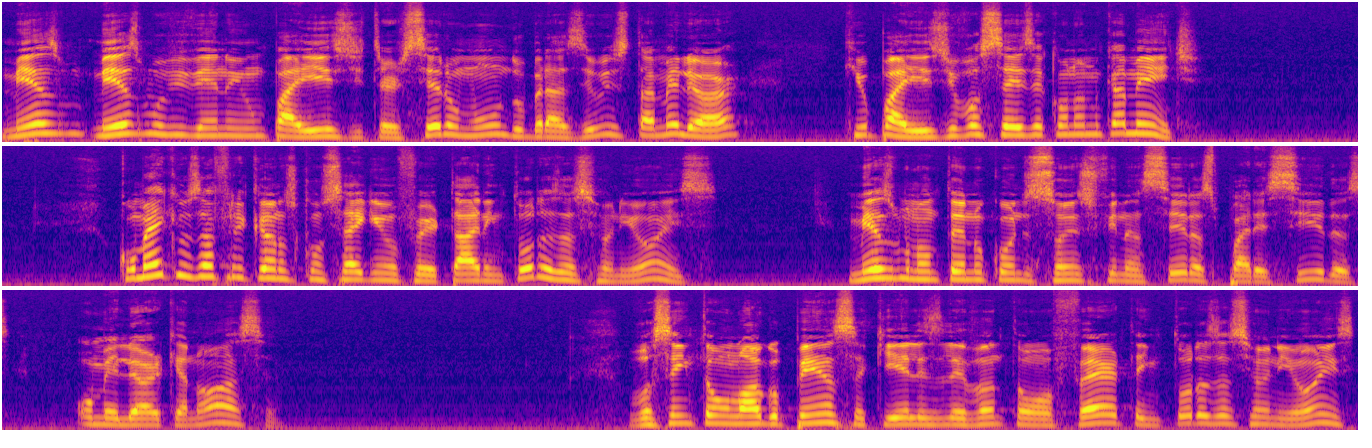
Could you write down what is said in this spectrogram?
mesmo, mesmo vivendo em um país de terceiro mundo, o Brasil está melhor que o país de vocês economicamente. Como é que os africanos conseguem ofertar em todas as reuniões, mesmo não tendo condições financeiras parecidas ou melhor que a nossa? Você então logo pensa que eles levantam oferta em todas as reuniões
